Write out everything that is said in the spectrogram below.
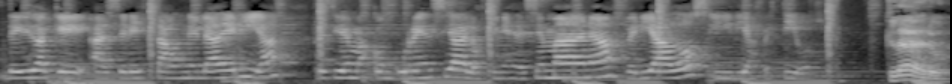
debido a que al ser esta una heladería, recibe más concurrencia a los fines de semana, feriados y días festivos. Claro,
